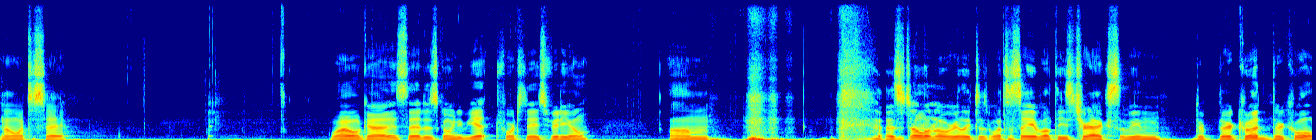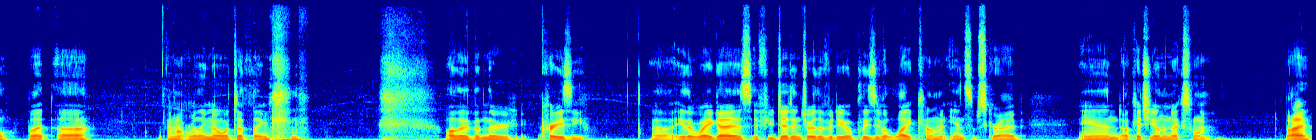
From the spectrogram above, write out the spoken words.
know what to say. Well, guys, that is going to be it for today's video. Um... I still don't know really to, what to say about these tracks. I mean, they're they're good, they're cool, but uh, I don't really know what to think. Other than they're crazy. Uh, either way, guys, if you did enjoy the video, please leave a like, comment, and subscribe. And I'll catch you on the next one. Bye.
